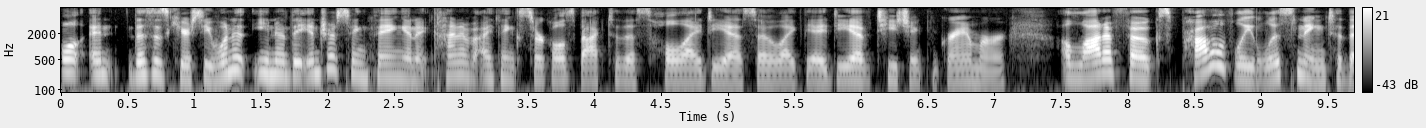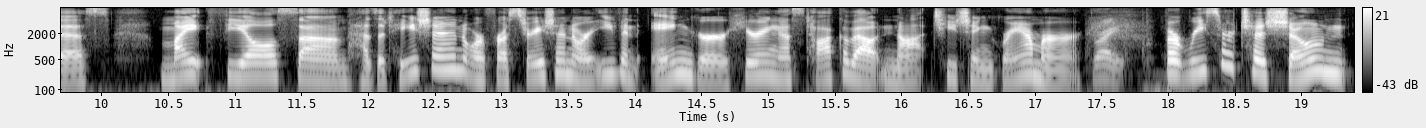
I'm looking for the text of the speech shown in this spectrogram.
Well, and this is Kirsty. One, of, you know, the interesting thing, and it kind of I think circles back to this whole idea. So, like the idea of teaching grammar. A lot of folks probably listening to this might feel some hesitation or frustration or even anger hearing us talk about not teaching grammar. Right. But research has shown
